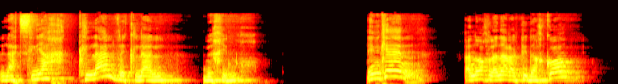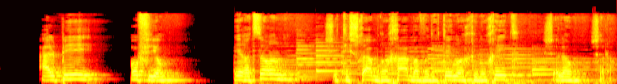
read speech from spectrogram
להצליח כלל וכלל בחינוך. אם כן, חנוך לנער על פי דרכו, על פי אופיו. יהי רצון שתשרה הברכה בעבודתנו החינוכית. שלום, שלום.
